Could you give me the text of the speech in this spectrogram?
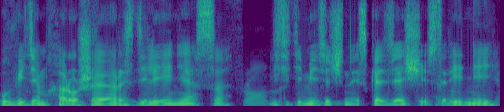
увидим хорошее разделение с десятимесячной скользящей средней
